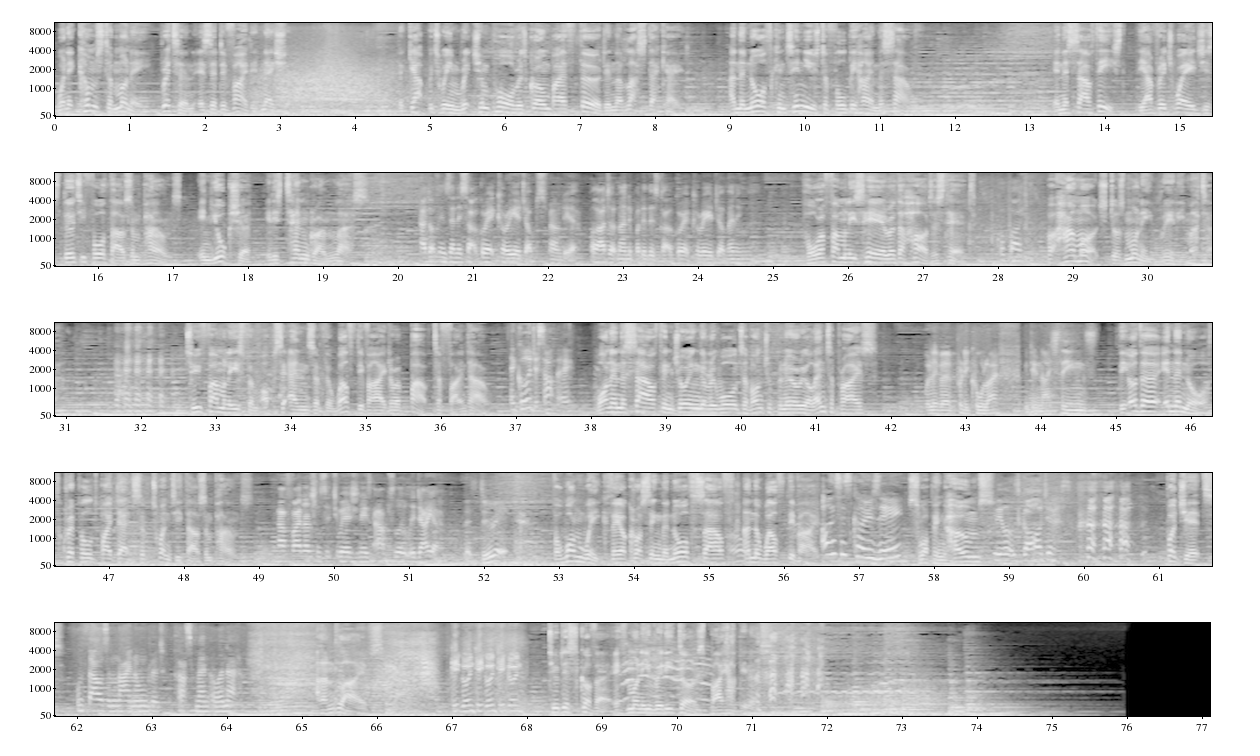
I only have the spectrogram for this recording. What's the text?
When it comes to money, Britain is a divided nation. The gap between rich and poor has grown by a third in the last decade, and the north continues to fall behind the south. In the southeast, the average wage is £34,000. In Yorkshire, it is 10 grand less. I don't think there's any sort of great career jobs around here. Well, I don't know anybody that's got a great career job anyway. Poorer families here are the hardest hit. Goodbye. But how much does money really matter? Two families from opposite ends of the wealth divide are about to find out. They're gorgeous, aren't they? One in the south enjoying the rewards of entrepreneurial enterprise. We live a pretty cool life. We do nice things. The other in the north, crippled by debts of £20,000. Our financial situation is absolutely dire. Let's do it. For one week, they are crossing the north-south and the wealth divide. Oh, this is cosy. Swapping homes, He looks gorgeous. budgets, 1,900. That's mental, isn't it? and lives. Keep going, keep going, keep going. To discover if money really does buy happiness.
